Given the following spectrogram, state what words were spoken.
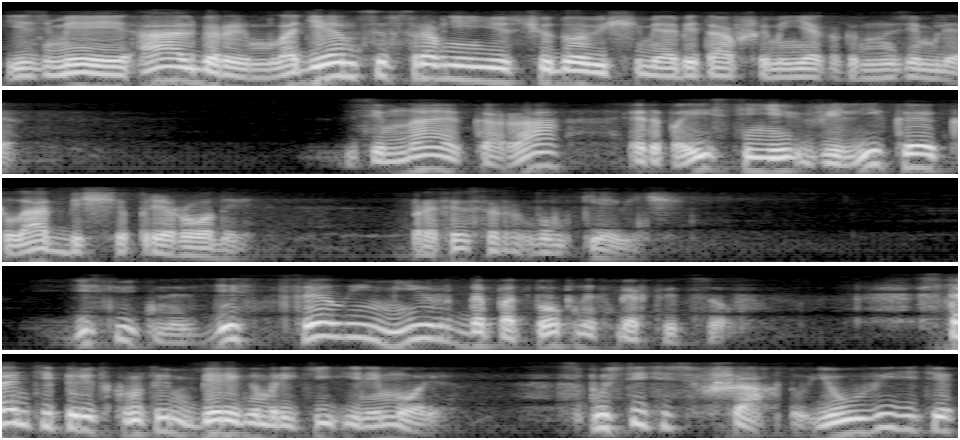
и змеи Альберы, младенцы в сравнении с чудовищами, обитавшими некогда на земле. Земная кора — это поистине великое кладбище природы. Профессор Лункевич Действительно, здесь целый мир допотопных мертвецов. Встаньте перед крутым берегом реки или моря, спуститесь в шахту и увидите,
